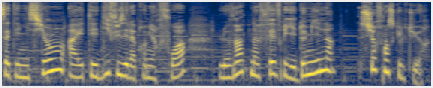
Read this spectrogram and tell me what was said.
Cette émission a été diffusée la première fois le 29 février 2000 sur France Culture.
